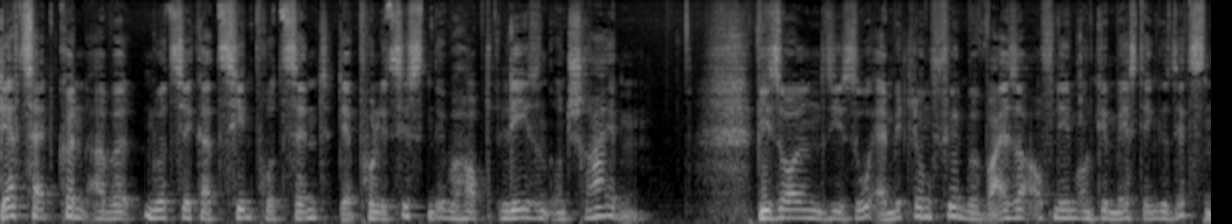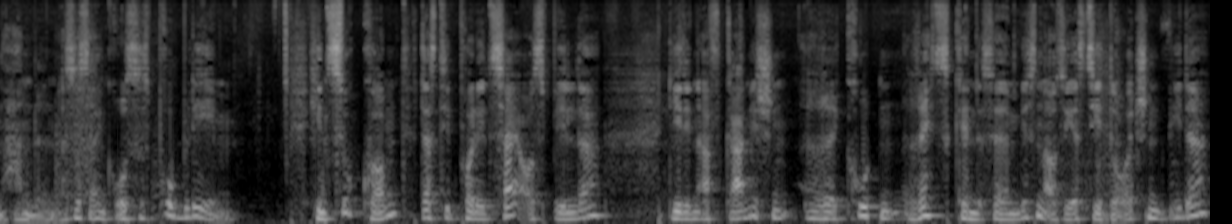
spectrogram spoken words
Derzeit können aber nur circa 10 Prozent der Polizisten überhaupt lesen und schreiben. Wie sollen sie so Ermittlungen führen, Beweise aufnehmen und gemäß den Gesetzen handeln? Das ist ein großes Problem. Hinzu kommt, dass die Polizeiausbilder, die den afghanischen Rekruten Rechtskenntnisse vermissen, also jetzt die Deutschen wieder,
